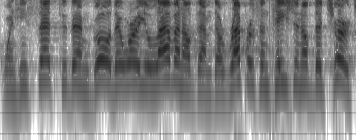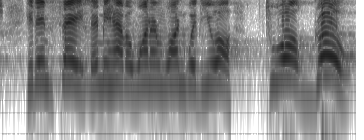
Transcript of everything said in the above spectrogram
when he said to them, go, there were 11 of them, the representation of the church. He didn't say, let me have a one on one with you all. To all, go.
